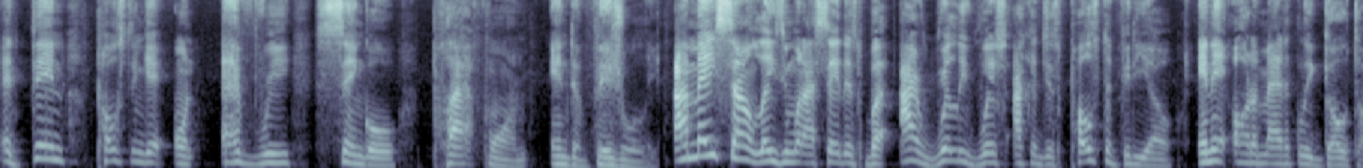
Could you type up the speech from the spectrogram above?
and then posting it on every single platform individually. I may sound lazy when I say this, but I really wish I could just post a video and it automatically go to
